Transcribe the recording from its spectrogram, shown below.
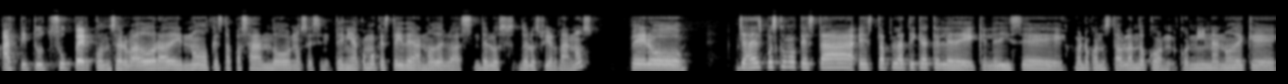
actitud súper conservadora de no, ¿qué está pasando? No sé, tenía como que esta idea, ¿no? De, las, de, los, de los fierdanos. Pero ya después como que está esta plática que le, que le dice, bueno, cuando está hablando con, con Nina, ¿no? De que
